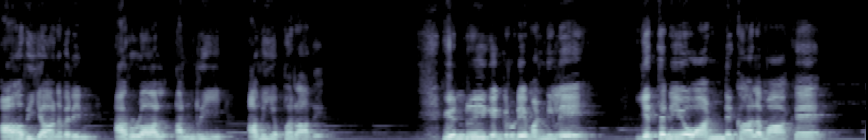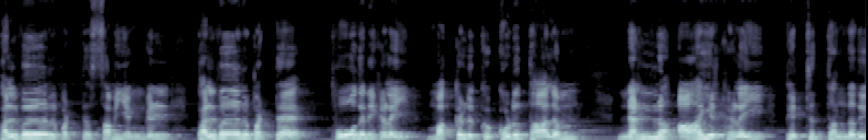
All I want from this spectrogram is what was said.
ஆவியானவரின் அருளால் அன்றி அமையப்பெறாது. இன்று எங்களுடைய மண்ணிலே எத்தனையோ ஆண்டு காலமாக பல்வேறுபட்ட சமயங்கள் பல்வேறுபட்ட போதனைகளை மக்களுக்கு கொடுத்தாலும் நல்ல ஆயர்களை பெற்றுத்தந்தது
